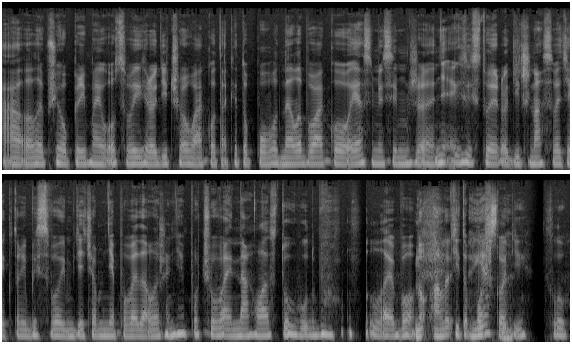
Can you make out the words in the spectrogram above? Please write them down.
a lepšie ho príjmajú od svojich rodičov ako takéto pôvodné, lebo ako ja si myslím, že neexistuje rodič na svete, ktorý by svojim deťom nepovedal, že nepočúvaj nahlas tú hudbu, lebo no, ale, ti to poškodí jasné. sluch.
